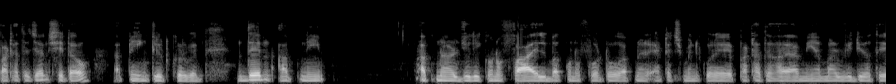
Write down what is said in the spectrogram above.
পাঠাতে চান, সেটাও আপনি ইনক্লুড করবেন। দেন আপনি, আপনার যদি কোনো ফাইল বা কোনো ফটো আপনার অ্যাটাচমেন্ট করে পাঠাতে হয়, আমি আমার ভিডিওতে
